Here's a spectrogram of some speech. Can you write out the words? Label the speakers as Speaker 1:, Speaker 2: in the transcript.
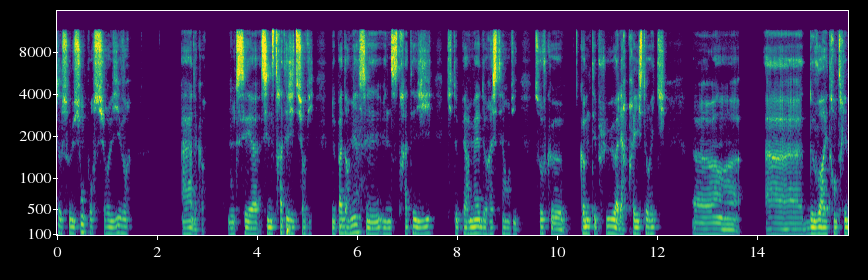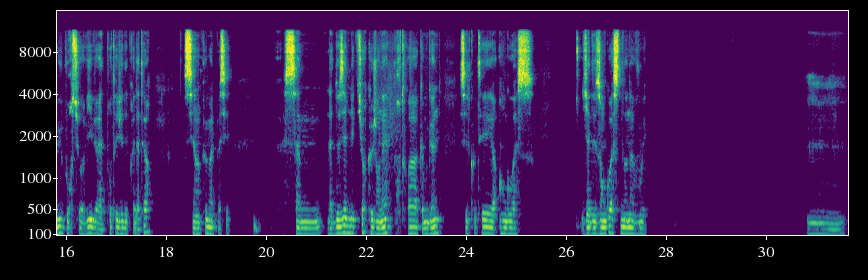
Speaker 1: seule solution pour survivre. Ah d'accord. Donc c'est une stratégie de survie. Ne pas dormir, c'est une stratégie qui te permet de rester en vie. Sauf que comme tu es plus à l'ère préhistorique, à devoir être en tribu pour survivre et être protégé des prédateurs, c'est un peu mal passé. Ça la deuxième lecture que j'en ai pour toi comme gun, c'est le côté angoisse. Il y a des angoisses non avouées. Hmm.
